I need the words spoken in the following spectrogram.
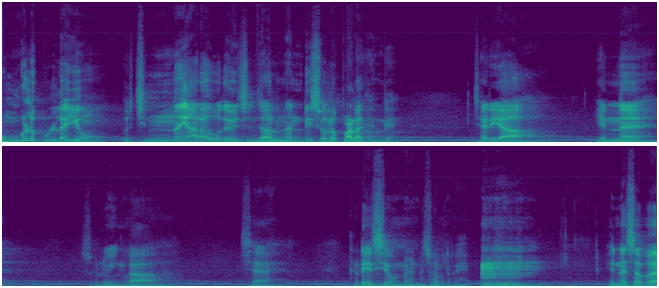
உங்களுக்குள்ளேயும் ஒரு சின்ன யாராவது உதவி செஞ்சாலும் நன்றி சொல்ல பழகுங்க. சரியா? என்ன? சொல்லுவீங்களா? சரி கடைசி ஒன்று என்ன சொல்கிறேன் என்ன சபை?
